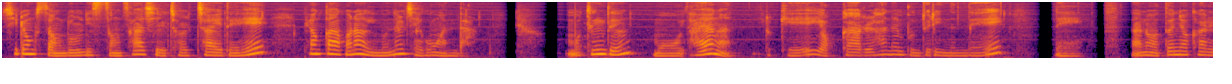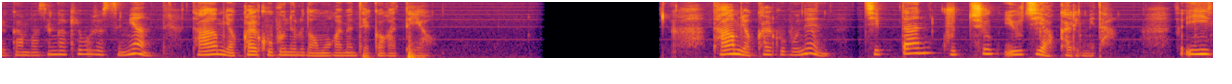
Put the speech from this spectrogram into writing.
실용성, 논리성, 사실, 절차에 대해 평가하거나 의문을 제공한다. 뭐 등등, 뭐 다양한 이렇게 역할을 하는 분들이 있는데, 네. 나는 어떤 역할일까 한번 생각해 보셨으면 다음 역할 구분으로 넘어가면 될 것 같아요. 다음 역할 구분은 집단 구축 유지 역할입니다. 이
